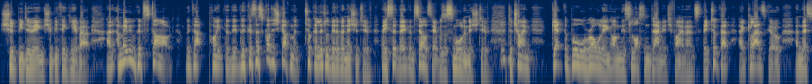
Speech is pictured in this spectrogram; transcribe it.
should be doing, should be thinking about. And, and maybe we could start with that point that because the, the, Scottish government took a little bit of initiative. They said they themselves say it was a small initiative mm-hmm. to try and get the ball rolling on this loss and damage finance. They took that at Glasgow and they've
